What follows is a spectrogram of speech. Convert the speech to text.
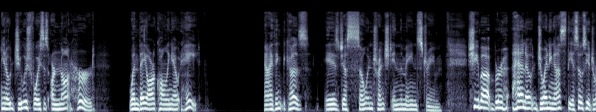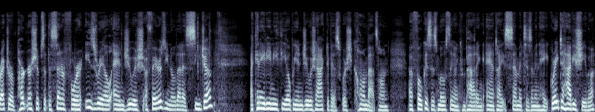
you know, Jewish voices are not heard when they are calling out hate. And I think because is just so entrenched in the mainstream. Sheba Burhanu joining us, the Associate Director of Partnerships at the Center for Israel and Jewish Affairs. You know that as CIJA. A Canadian Ethiopian Jewish activist where she combats on, uh, focuses mostly on combating anti Semitism and hate. Great to have you, Sheba.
